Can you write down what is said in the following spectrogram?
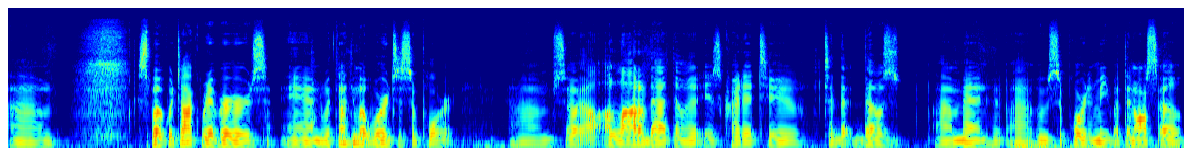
Um, spoke with Doc Rivers, and with nothing but words of support. Um, so a, lot of that, though, is credit to to those uh, men who, uh, who supported me, but then also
